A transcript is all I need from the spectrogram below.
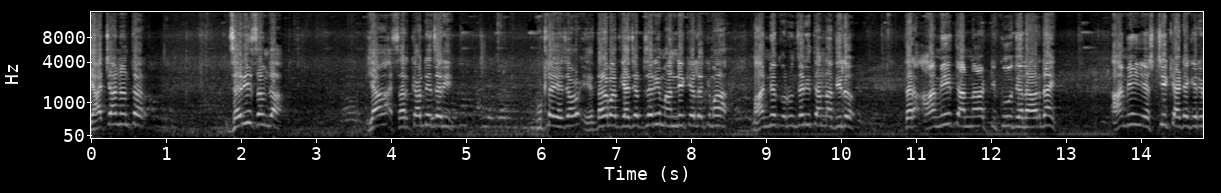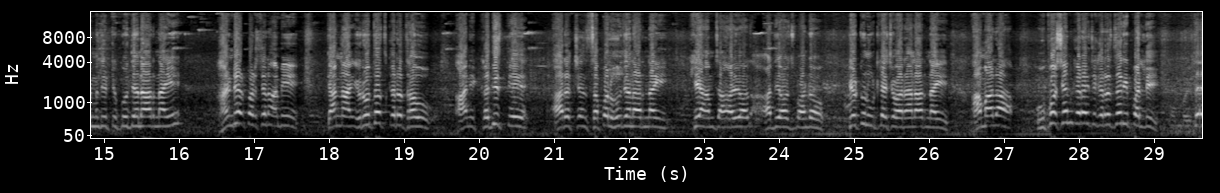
याच्यानंतर जरी समजा या सरकारने जरी कुठलं ह्याच्यावर हैदराबाद गॅजेट जरी मान्य केलं किंवा मान्य करून जरी त्यांना दिलं तर आम्ही त्यांना टिकू देणार नाही. आम्ही एस टी कॅटेगरीमध्ये टिकू देणार नाही. हंड्रेड पर्सेंट आम्ही त्यांना विरोधच करत राहू आणि कधीच ते आरक्षण सफल होऊ देणार नाही. हे आमचा आदिवास आदिवासी बांधव पेटून उठल्याशिवाय राहणार नाही. आम्हाला उपोषण करायची गरज जरी पडली तर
